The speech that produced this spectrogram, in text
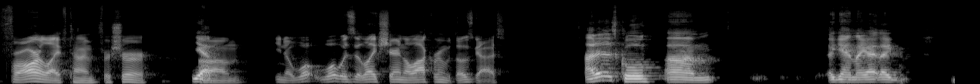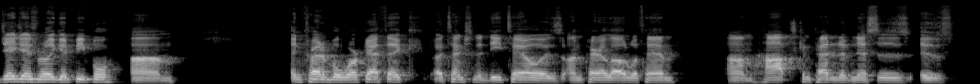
for our lifetime for sure. Yeah, Um, you know what what was it like sharing the locker room with those guys? I think it's cool. Um, again, like I, like JJ's really good people. Um, incredible work ethic, attention to detail is unparalleled with him. Um, Hop's competitiveness is is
